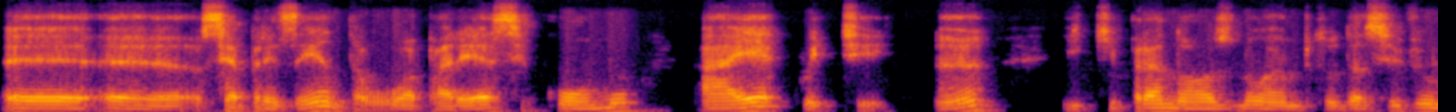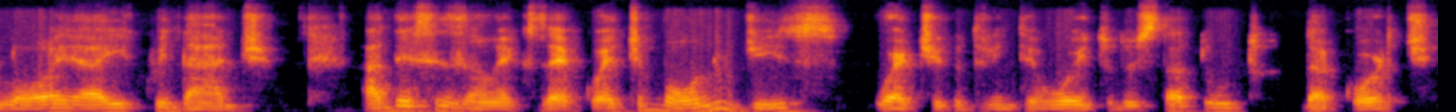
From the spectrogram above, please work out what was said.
eh, eh, se apresenta ou aparece como a equity, né? e que para nós, no âmbito da civil law, é a equidade. A decisão ex equo et bono, diz o artigo 38 do Estatuto da Corte,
